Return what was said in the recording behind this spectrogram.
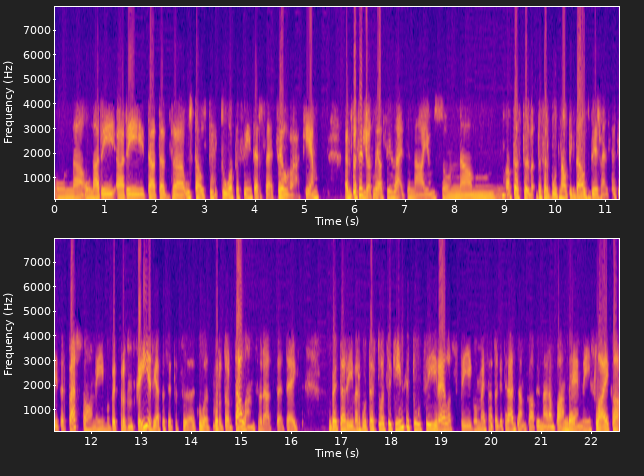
un, uh, un arī, arī tātad uh, uztaustīt to, kas interesē cilvēkiem. Tas ir ļoti liels izaicinājums, un um, tas, tas varbūt nav tik daudz bieži vien saistīts ar personību, bet, protams, ka ir, ja tas ir tas, ko kuratoru talants, varētu teikt bet arī varbūt ar to, cik institūcija ir elastīga. Mēs jau tagad redzam, kā piemēram pandēmijas laikā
